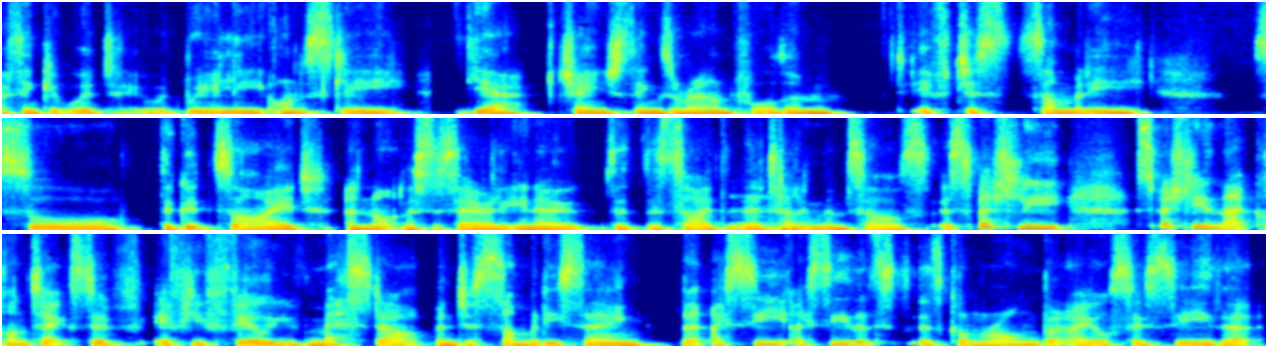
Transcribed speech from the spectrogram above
I think it would it would really honestly yeah change things around for them. If just somebody saw the good side and not necessarily you know the, the side that mm. they're telling themselves especially especially in that context of if you feel you've messed up and just somebody saying that i see i see this has gone wrong but i also see that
